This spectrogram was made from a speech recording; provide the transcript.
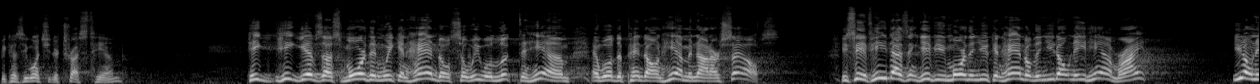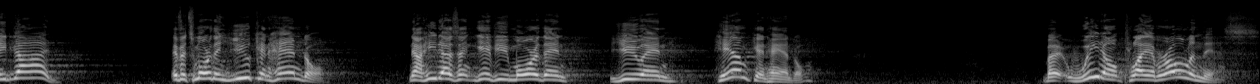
Because He wants you to trust Him. He, he gives us more than we can handle, so we will look to Him and we'll depend on Him and not ourselves. You see, if He doesn't give you more than you can handle, then you don't need Him, right? You don't need God. If it's more than you can handle, now He doesn't give you more than you and Him can handle, but we don't play a role in this.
